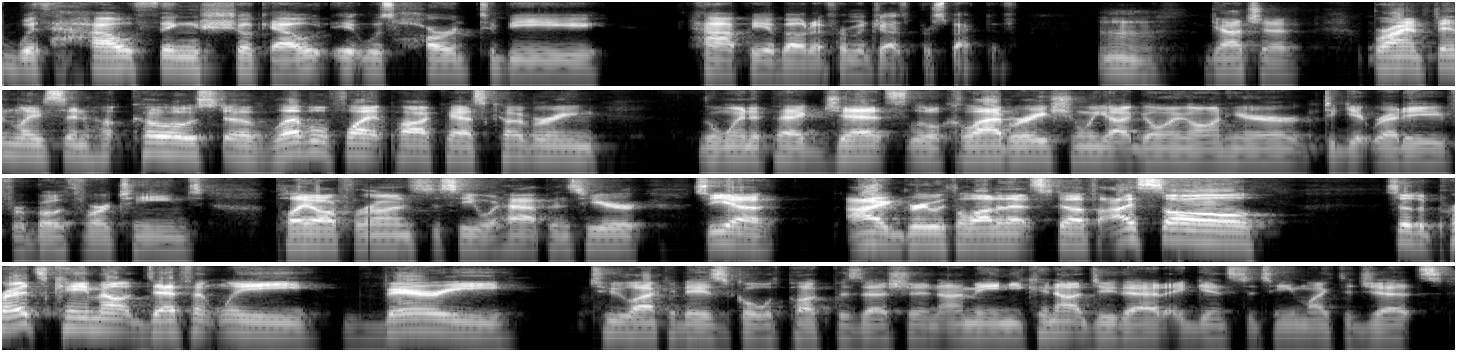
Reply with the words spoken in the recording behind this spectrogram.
with how things shook out, it was hard to be happy about it from a Jets perspective. Mm, gotcha. Brian Finlayson, co-host of Level Flight podcast, covering the Winnipeg Jets. Little collaboration we got going on here to get ready for both of our teams' playoff runs to see what happens here. So yeah, I agree with a lot of that stuff. I saw So the Preds came out definitely very too lackadaisical with puck possession. I mean, you cannot do that against a team like the Jets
